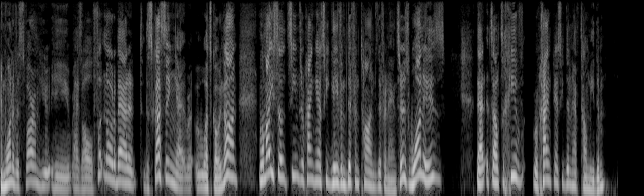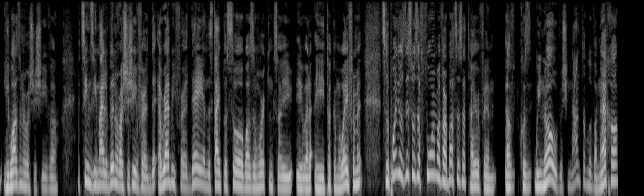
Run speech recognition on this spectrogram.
in one of his svarim, he, he has a whole footnote about it, discussing uh, what's going on. And Lamaisa, it seems Reb Chaim Kanievsky gave him different times, different answers. One is that it's al Tzachiv, Reb Chaim Kanievsky didn't have Talmidim. He wasn't a Rosh Hashiva. It seems he might have been a Rosh Hashiva for a, day, a Rebbe for a day, and this type of soul wasn't working, so he, he, he took him away from it. So the point was, this was a form of Arbatzas Atayr for him, because we know Vishinantab Levanecha,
